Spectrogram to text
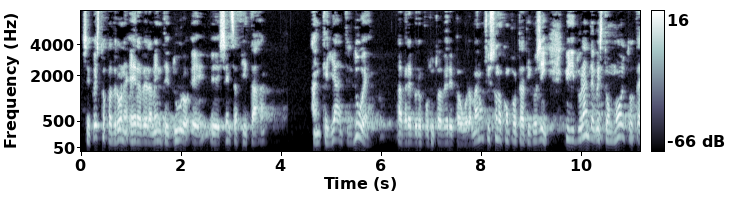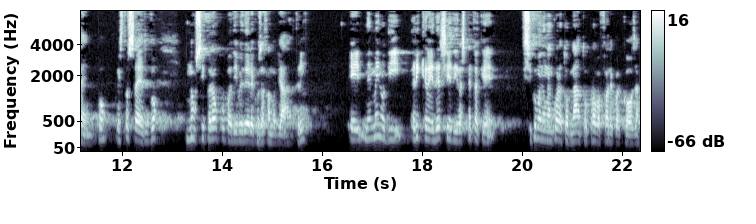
Se questo padrone era veramente duro e, e senza pietà, anche gli altri due avrebbero potuto avere paura, ma non si sono comportati così. Quindi durante questo molto tempo, questo servo non si preoccupa di vedere cosa fanno gli altri e nemmeno di ricredersi e dire aspetta che siccome non è ancora tornato provo a fare qualcosa.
